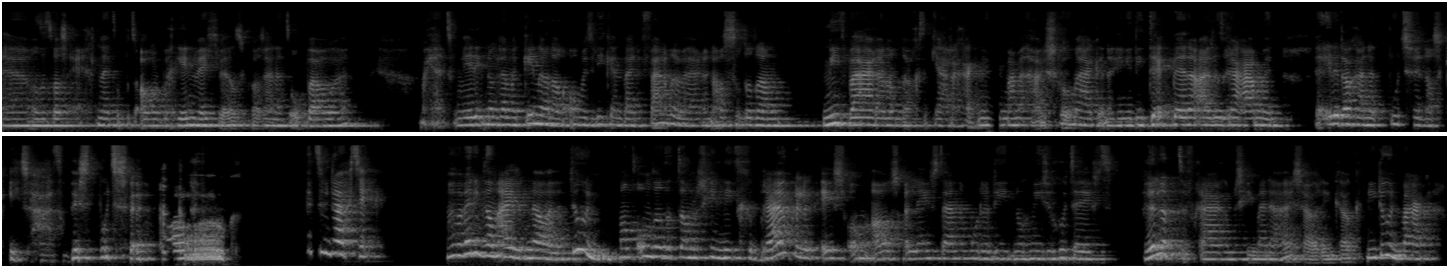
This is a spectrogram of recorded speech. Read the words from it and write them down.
Uh, want het was echt net op het allerbegin, weet je wel. Dus ik was aan het opbouwen. Maar ja, toen weet ik nog dat mijn kinderen dan om het weekend bij de vader waren. En als ze er dan niet waren, dan dacht ik, ja, dan ga ik nu maar mijn huis schoonmaken. En dan gingen die dekbedden uit het raam en de hele dag aan het poetsen. En als ik iets haat, dan is het poetsen. Ook. En toen dacht ik, maar wat ben ik dan eigenlijk nou aan het doen? Want omdat het dan misschien niet gebruikelijk is om als alleenstaande moeder die het nog niet zo goed heeft, hulp te vragen, misschien bij de huishouding, kan ik het niet doen. Maar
